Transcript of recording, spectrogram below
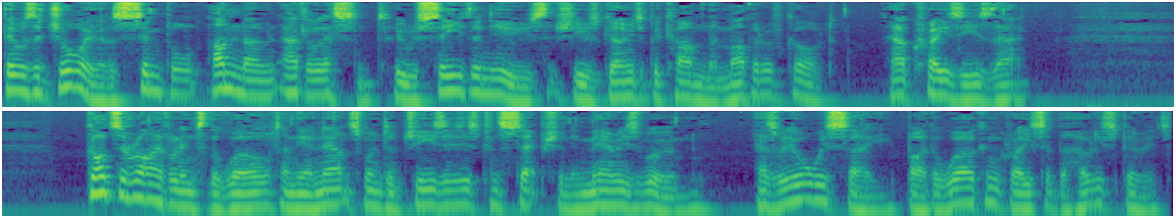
There was the joy of a simple, unknown adolescent who received the news that she was going to become the Mother of God. How crazy is that? God's arrival into the world and the announcement of Jesus' conception in Mary's womb, as we always say, by the work and grace of the Holy Spirit,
